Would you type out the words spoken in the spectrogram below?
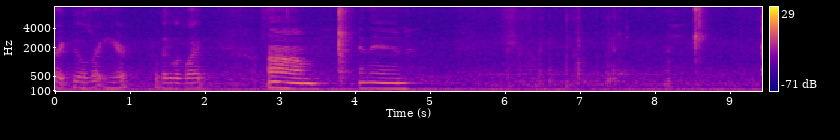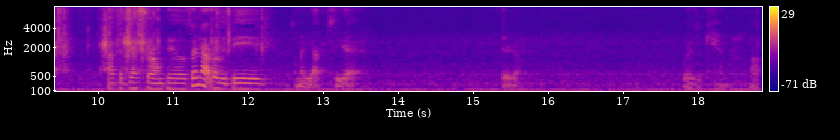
great pills right here. What they look like. Um, and then my progesterone pills. They're not really big. I know y'all can see that. There you go. Where's the camera? Oh.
